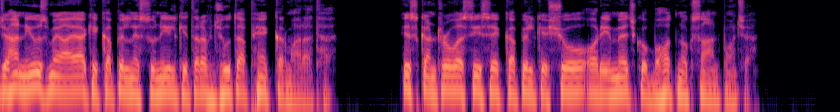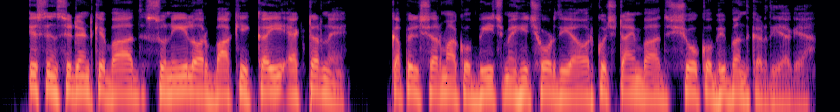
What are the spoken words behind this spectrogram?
जहाँ न्यूज़ में आया कि कपिल ने सुनील की तरफ़ जूता फेंक कर मारा था। इस कंट्रोवर्सी से कपिल के शो और इमेज को बहुत नुकसान पहुँचा। इस इंसिडेंट के बाद सुनील और बाकी कई एक्टर ने कपिल शर्मा को बीच में ही छोड़ दिया और कुछ टाइम बाद शो को भी बंद कर दिया गया।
